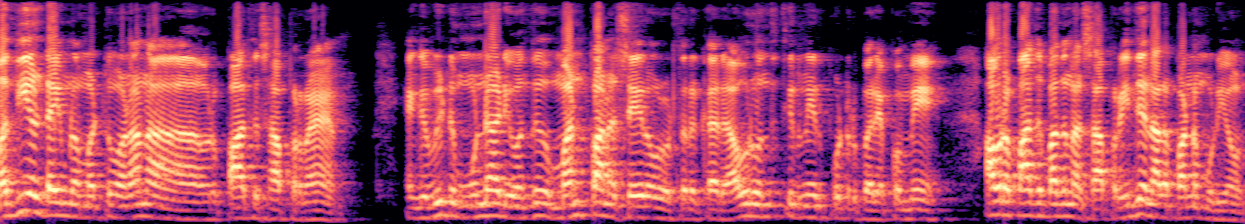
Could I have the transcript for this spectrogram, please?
மதியம் டைமில் மட்டும் வேணால் நான் ஒரு பார்த்து சாப்பிட்றேன். எங்கள் வீட்டு முன்னாடி வந்து மண்பானை செய்கிற ஒருத்தர் இருக்கார். அவர் வந்து திருநீர் போட்டிருப்பார் எப்போவுமே. அவரை பார்த்து பார்த்து நான் சாப்பிட்றேன். இதே என்னால் பண்ண முடியும்.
